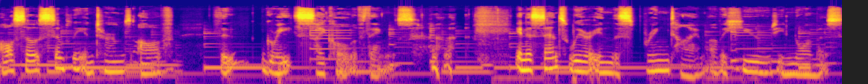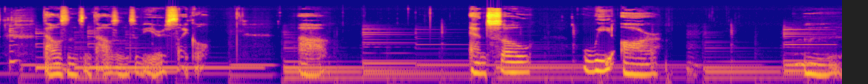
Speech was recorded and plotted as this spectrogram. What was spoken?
Also, simply in terms of the great cycle of things. in a sense, we're in the springtime of a huge, enormous thousands and thousands of years cycle. Um, and so we are, mm,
